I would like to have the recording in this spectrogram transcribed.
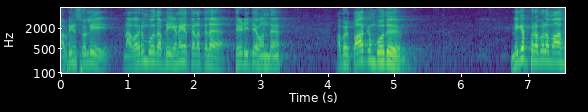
அப்படின்னு சொல்லி நான் வரும்போது அப்படியே இணையதளத்தில் தேடிட்டே வந்தேன். அப்படி பார்க்கும்போது மிக பிரபலமாக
